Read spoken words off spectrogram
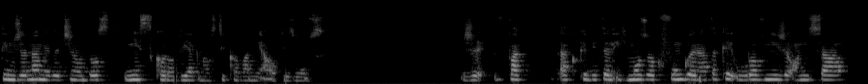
tým ženám je väčšinou dosť neskoro diagnostikovaný autizmus že fakt ako keby ten ich mozog funguje na takej úrovni, že oni sa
